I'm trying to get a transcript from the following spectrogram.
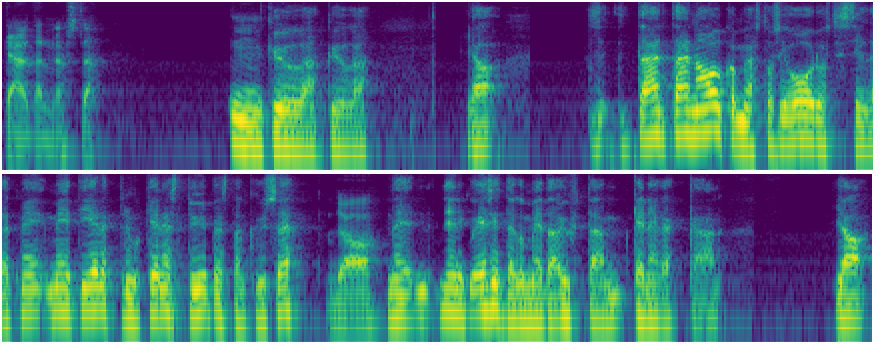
käytännössä. Mm, kyllä, kyllä. Ja tähän, tähän alkoi myös tosi oudosti sillä, että me, me ei tiedetty, niin kenestä tyypistä on kyse. Joo. Ne, ne niin esitellyt meitä yhtään kenellekään. Ja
